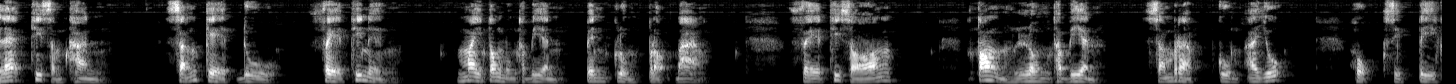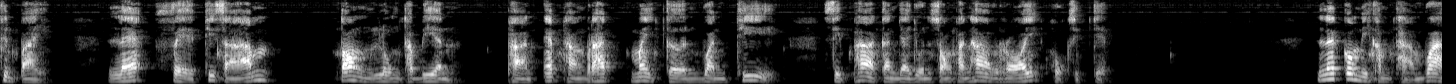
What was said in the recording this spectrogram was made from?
และที่สำคัญสังเกตดู เฟสที่ 1 ไม่ต้องลงทะเบียนเป็นกลุ่มเปราะบาง เฟสที่ 2 ต้องลงทะเบียนสำหรับกลุ่มอายุ 60 ปีขึ้นไป และเฟสที่ 3 ต้องลงทะเบียน ผ่านแอปทางรัฐไม่เกินวันที่ 15 กันยายน 2567 และก็มีคำถามว่า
